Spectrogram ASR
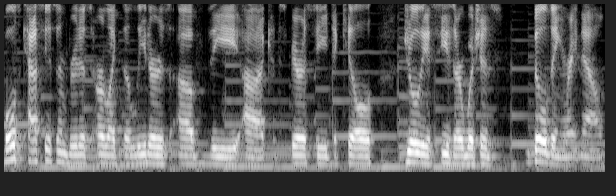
Both Cassius and Brutus are like the leaders of the uh, conspiracy to kill Julius Caesar, which is building right now.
